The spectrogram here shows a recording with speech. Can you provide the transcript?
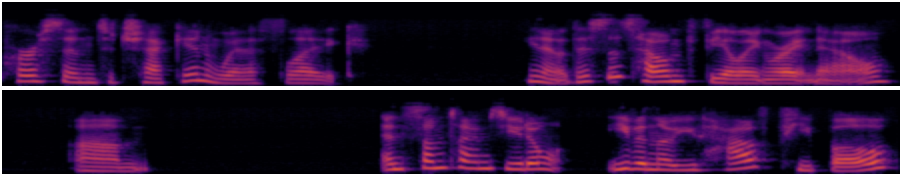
person to check in with, like, you know, this is how I'm feeling right now. Um, and sometimes you don't, even though you have people,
